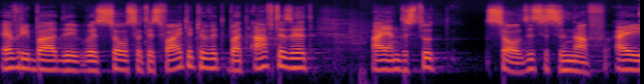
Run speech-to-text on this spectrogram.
Everybody was so satisfied with it. But after that, I understood. So this is enough. I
